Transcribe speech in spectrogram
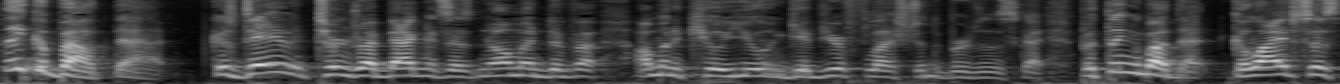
Think about that. Because David turns right back and says, No, I'm going, to devour, I'm going to kill you and give your flesh to the birds of the sky. But think about that. Goliath says,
